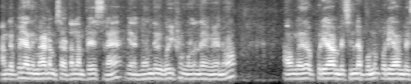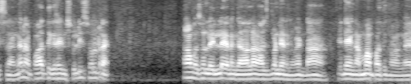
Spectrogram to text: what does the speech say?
அங்கே போய் அந்த மேடம் சட்டெல்லாம் பேசுகிறேன் எனக்கு வந்து ஒய்ஃப் குழந்தை வேணும். அவங்க ஏதோ புரியாமல் சின்ன பொண்ணு புரியாமல் பேசுகிறாங்க நான் பார்த்துக்கிறேன்னு சொல்லி சொல்கிறேன் அவங்க சொல்ல இல்லை எனக்கு அதெல்லாம் ஹஸ்பண்ட் எனக்கு வேண்டாம். என்ன எங்கள் அம்மா பார்த்துக்குவாங்க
